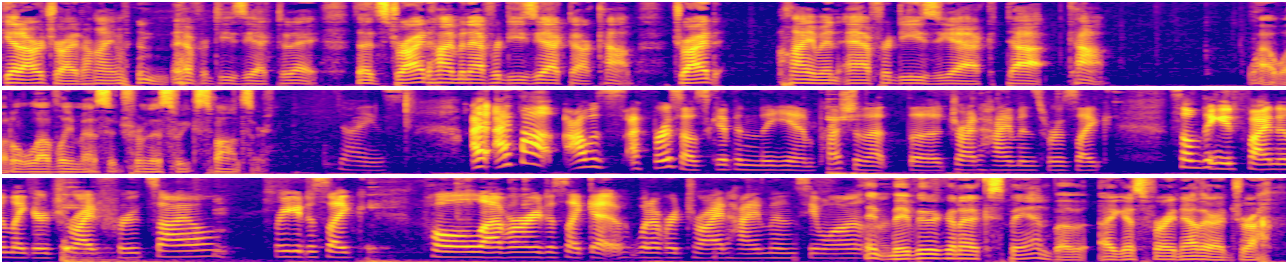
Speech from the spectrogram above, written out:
Get our dried hymen aphrodisiac today. That's driedhymenaphrodisiac.com. Driedhymenaphrodisiac.com. Wow, what a lovely message from this week's sponsor. Nice. I, I thought I was at first I was given the impression that the dried hymens was like something you'd find in like your dried fruits aisle, where you could just like pull a lever and just like get whatever dried hymens you want. Hey, maybe they're gonna expand, but I guess for right now they're a dry,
